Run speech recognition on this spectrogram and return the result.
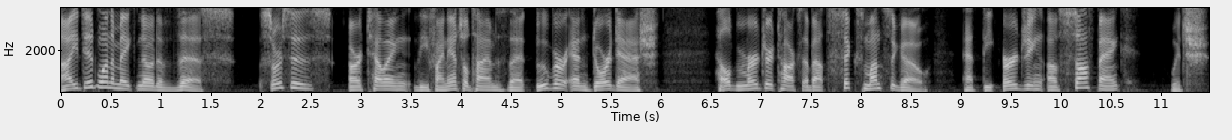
I did want to make note of this. Sources are telling the Financial Times that Uber and DoorDash held merger talks about six months ago at the urging of SoftBank, which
